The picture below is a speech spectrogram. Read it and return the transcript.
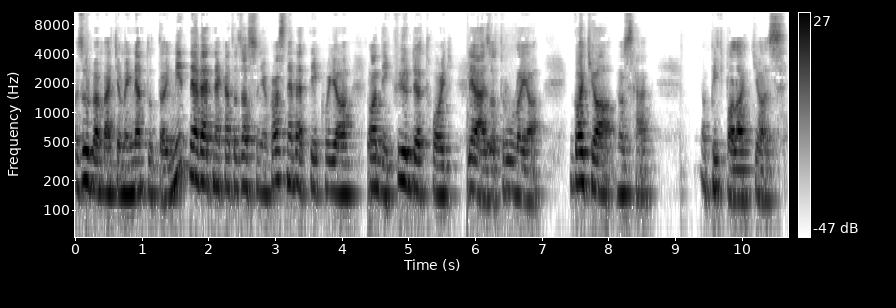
Az Urbán bátya még nem tudta, hogy mit nevetnek, hát az asszonyok azt nevették, hogy a, addig fürdött, hogy leázott róla a gatya, az hát a pitpalatja az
